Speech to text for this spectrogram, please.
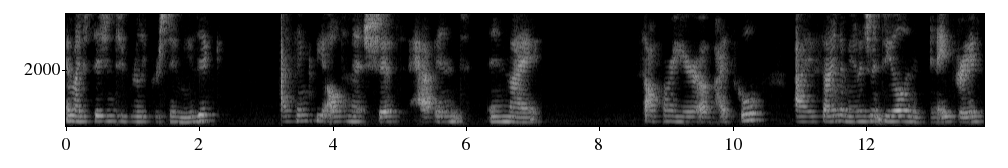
and my decision to really pursue music, I think the ultimate shift happened in my sophomore year of high school. I signed a management deal in, in eighth grade.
